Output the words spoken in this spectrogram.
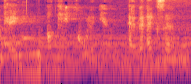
okay, I'll keep calling you MXM.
